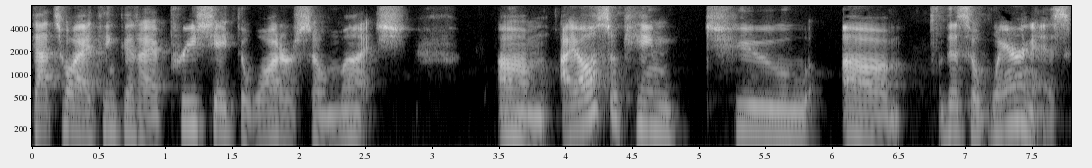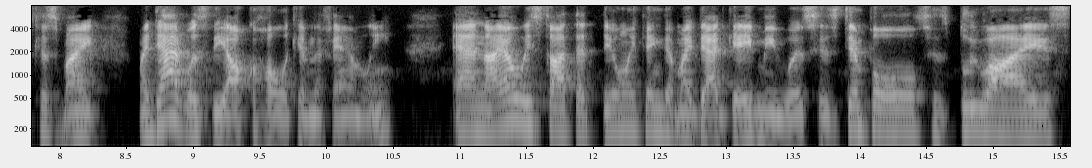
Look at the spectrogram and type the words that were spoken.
that's why I think that I appreciate the water so much. Um, I also came to um, this awareness because my my dad was the alcoholic in the family. And I always thought that the only thing that my dad gave me was his dimples, his blue eyes,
